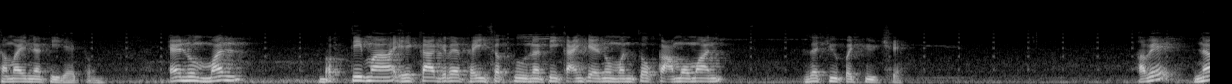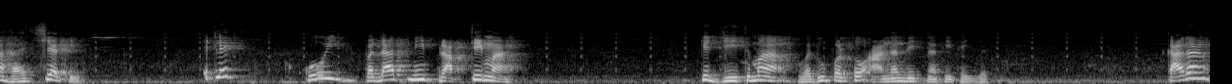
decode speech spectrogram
સમય નથી રહેતો. એનું મન ભક્તિમાં એકાગ્ર થઈ શકતું નથી, કારણ કે એનું મન તો કામોમાં રચ્યું પચ્યું છે. હવે ન હસ્યથી, એટલે કોઈ પદાર્થની પ્રાપ્તિમાં કે જીતમાં વધુ પડતો આનંદિત નથી થઈ જતો. કારણ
